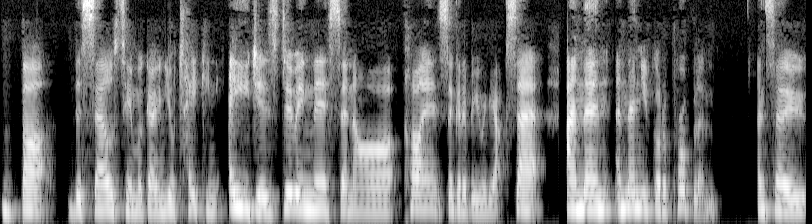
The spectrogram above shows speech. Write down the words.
But the sales team were going, you're taking ages doing this, and our clients are going to be really upset. And then and then you've got a problem. And so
